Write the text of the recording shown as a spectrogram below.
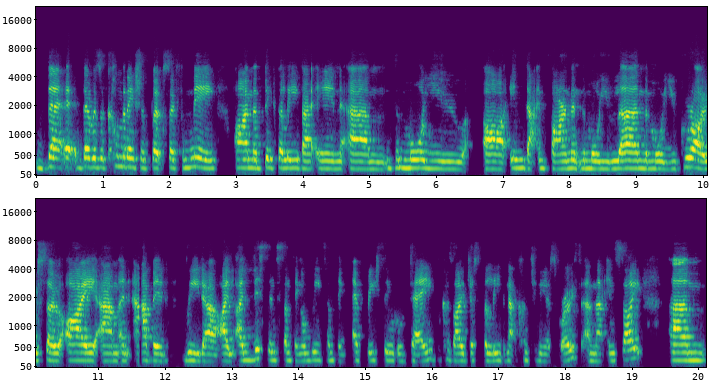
there there was a combination of books so for me i'm a big believer in um, the more you are in that environment the more you learn the more you grow. So i am an avid reader. I, I listen to something or read something every single day because i just believe in that continuous growth and that insight. Um,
